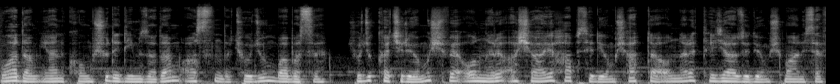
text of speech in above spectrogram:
Bu adam yani komşu dediğimiz adam aslında çocuğun babası. Çocuk kaçırıyormuş ve onları aşağıya hapsediyormuş. Hatta onlara tecavüz ediyormuş maalesef.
